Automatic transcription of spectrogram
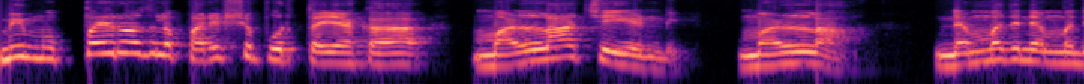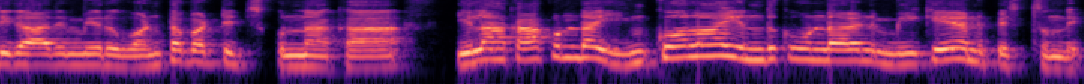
మీ ముప్పై రోజుల పరీక్ష పూర్తయ్యాక మళ్ళా చేయండి. మళ్ళా. నెమ్మది నెమ్మదిగా అది మీరు వంట పట్టించుకున్నాక ఇలా కాకుండా ఇంకోలా ఎందుకు ఉండాలని మీకే అనిపిస్తుంది.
